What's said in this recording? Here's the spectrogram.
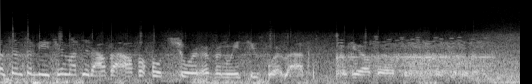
South 1078, turn left at Alpha Alpha, hold short of runway 24 left. Okay, Alpha, Alpha.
